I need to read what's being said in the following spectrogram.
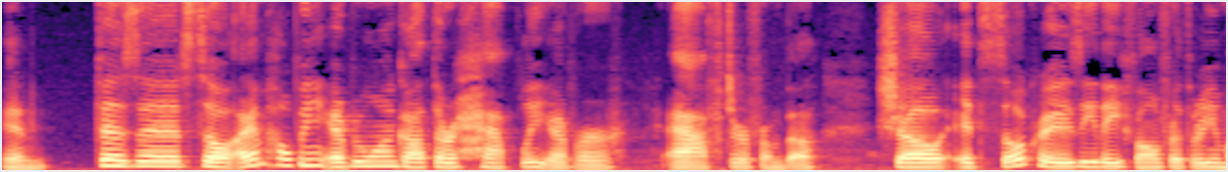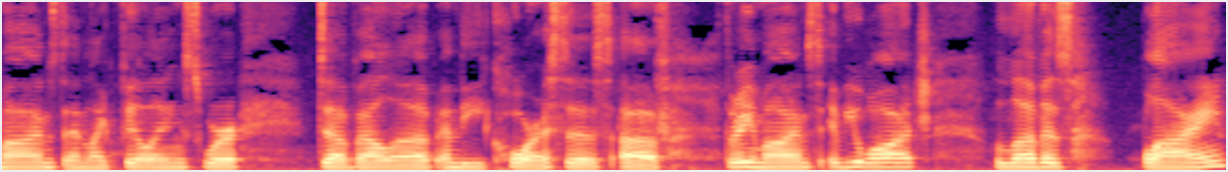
and visit. So I am hoping everyone got their happily ever after from the show. It's so crazy. They filmed for three months and like feelings were developed and the choruses of three months. If you watch Love is Blind,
